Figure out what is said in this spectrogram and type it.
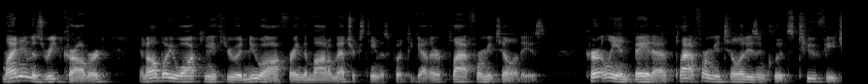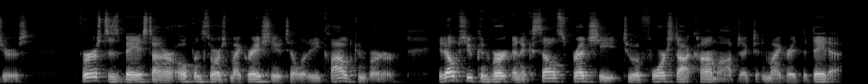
my name is Reid Carlberg, and I'll be walking you through a new offering the Model Metrics team has put together, Platform Utilities. Currently in beta, Platform Utilities includes two features. First is based on our open source migration utility, Cloud Converter. It helps you convert an Excel spreadsheet to a Force.com object and migrate the data.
